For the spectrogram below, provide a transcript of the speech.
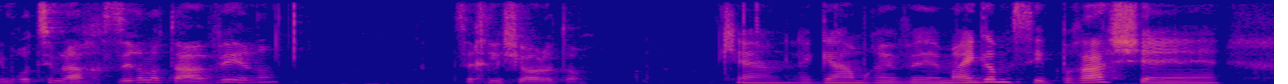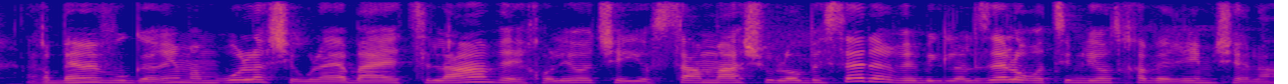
אם רוצים להחזיר לו את האוויר, צריך לשאול אותו. כן, לגמרי. ומאי גם סיפרה שהרבה מבוגרים אמרו לה שאולי הבעיה אצלה, ויכול להיות שהיא עושה משהו לא בסדר, ובגלל זה לא רוצים להיות חברים שלה.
